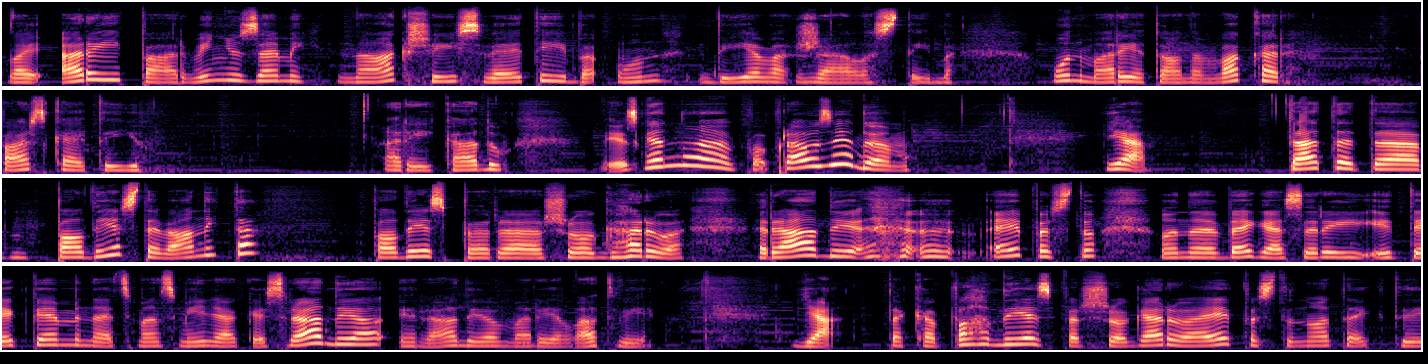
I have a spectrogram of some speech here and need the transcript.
lai arī pār viņu zemi nāk šī svētība un dieva žēlastība. Un marietonam vakar pārskaitīju arī kādu diezgan uh, paprāvu ziedojumu. Jā, tātad uh, paldies tev, Anita! Paldies par uh, šo garo rādio e-pastu, un uh, beigās arī tiek pieminēts mans mīļākais radio, ir Radio Marija Latvija. Jā, tā kā paldies par šo garo e-pastu, noteikti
